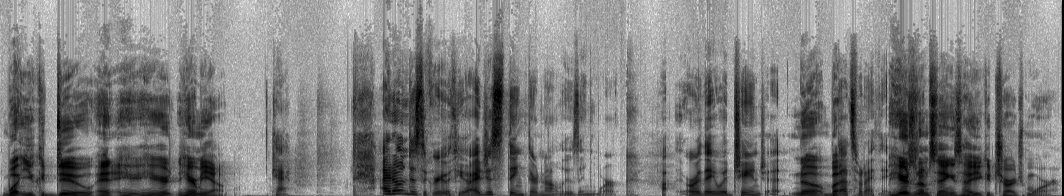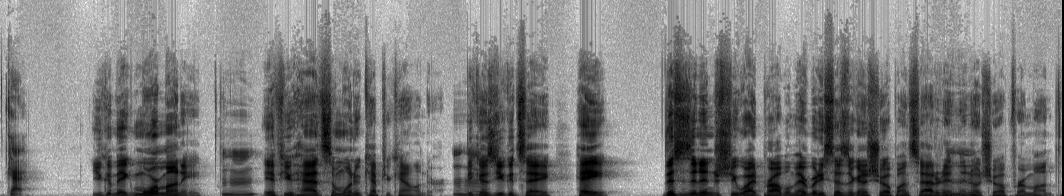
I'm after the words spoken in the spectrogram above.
what you could do and he- hear hear me out. Okay. I don't disagree with you. I just think they're not losing work. uh, Or they would change it. No, but That's what I think. here's what I'm saying is how you could charge more. Okay. You could make more money Mm-hmm. if you had someone who kept your calendar. Because you could say, "Hey, this is an industry-wide problem. Everybody says they're going to show up on Saturday and they don't show up for a month.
